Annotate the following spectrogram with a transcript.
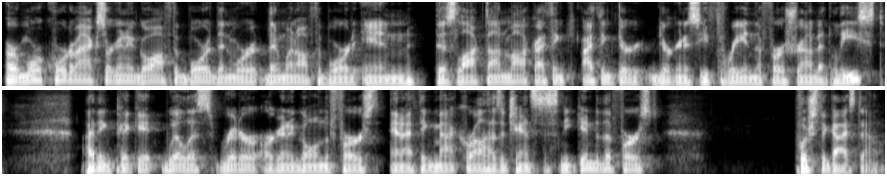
or more quarterbacks are going to go off the board than were than went off the board in this locked on mock. I think I think they're you're going to see three in the first round at least. I think Pickett, Willis, Ridder are going to go in the first, and I think Matt Corral has a chance to sneak into the first. Push the guys down.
